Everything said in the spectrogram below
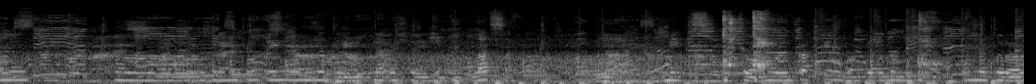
ano uh, parang protein na mga drink na siya yung lasa na mix. So, ang cocktail ba? Pero natural.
